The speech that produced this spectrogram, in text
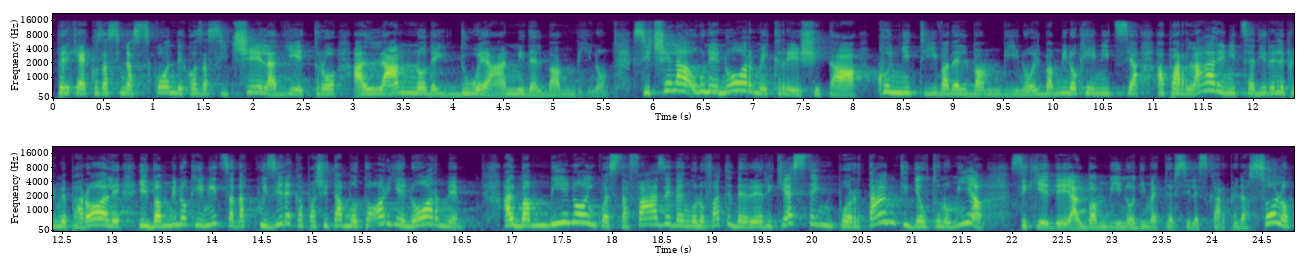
perché cosa si nasconde, cosa si cela dietro all'anno dei due anni del bambino? Si cela un'enorme crescita cognitiva del bambino, il bambino che inizia a parlare, inizia a dire le prime parole, il bambino che inizia ad acquisire capacità motorie enorme. Al bambino in questa fase vengono fatte delle richieste importanti di autonomia. Si chiede al bambino di mettersi le scarpe da solo,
